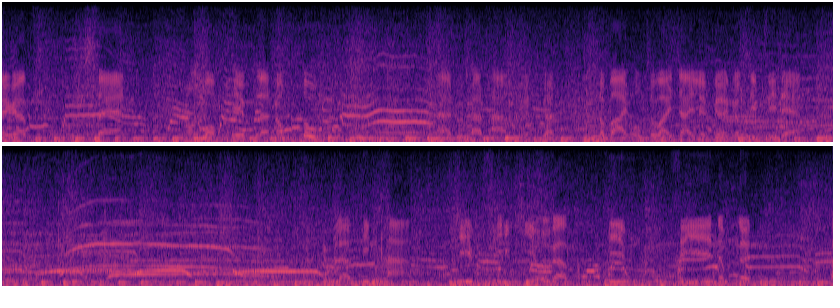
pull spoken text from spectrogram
นะครับแซนน้องหมอมเอ็มและน้องตุ้มดูท่าทางเหมือนกันสบายอกสบายใจเหลือเกินครับทีมสีแดง ดูแล้วทิ้งห่าง ทีมสีเขียวกับทีมสีน้ำเงินไป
